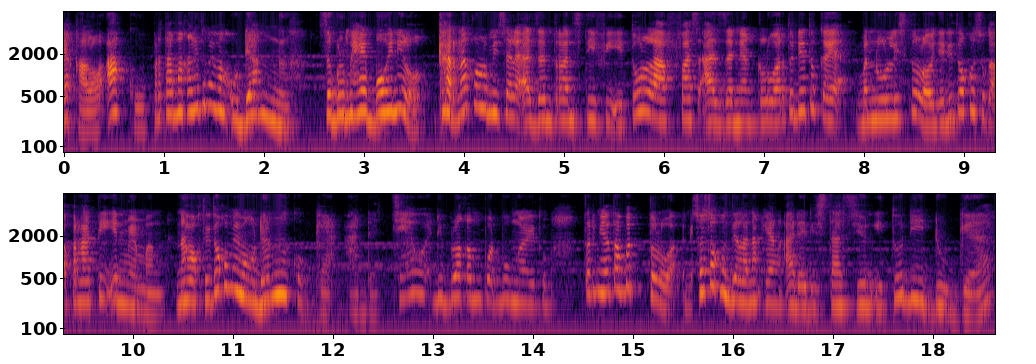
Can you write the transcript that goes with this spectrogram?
ya, kalau aku pertama kali itu memang udah ngeh sebelum heboh ini loh. Karena kalau misalnya azan trans TV itu lafaz azan yang keluar tuh dia tuh kayak menulis tuh loh. Jadi tuh aku suka perhatiin memang. Nah waktu itu aku memang udah ngekok kayak ada cewek di belakang pot bunga itu. Ternyata betul wak. Sosok kuntilanak yang ada di stasiun itu diduga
